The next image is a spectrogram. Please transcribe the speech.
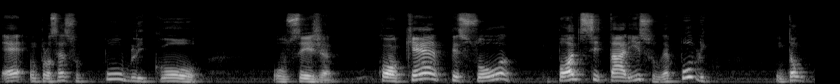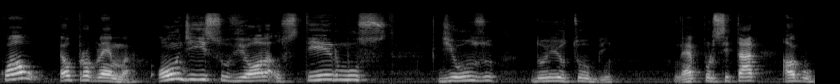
é um processo público. Ou seja, qualquer pessoa pode citar isso, é público. Então, qual é o problema? Onde isso viola os termos de uso do YouTube? Né? Por citar algo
